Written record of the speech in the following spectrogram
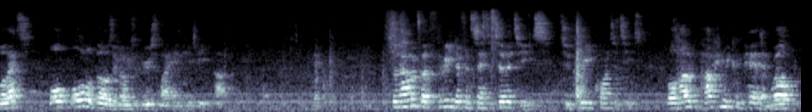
well, that's all, all of those are going to boost my NPV up. Okay. So now we've got three different sensitivities to three quantities. Well, how, how can we compare them? Well,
